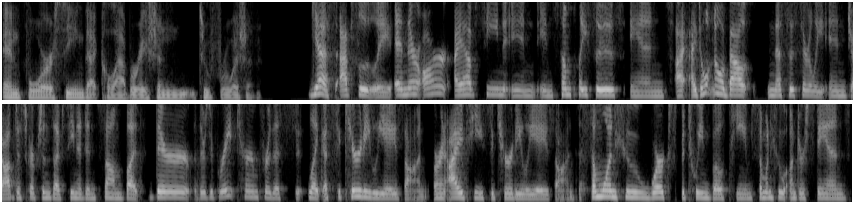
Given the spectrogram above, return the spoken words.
and for seeing that collaboration to fruition. Yes, absolutely. And there are, I have seen in in some places, and I, I don't know about necessarily in job descriptions. I've seen it in some, but there there's a great term for this, like a security liaison or an IT security liaison, someone who works between both teams, someone who understands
